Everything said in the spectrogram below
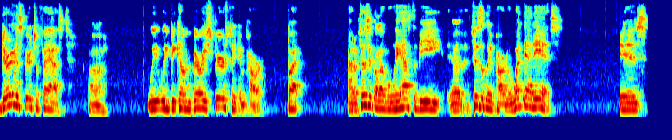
During a spiritual fast, uh, we, we become very spiritually empowered. But on a physical level, we have to be uh, physically empowered. And what that is, is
